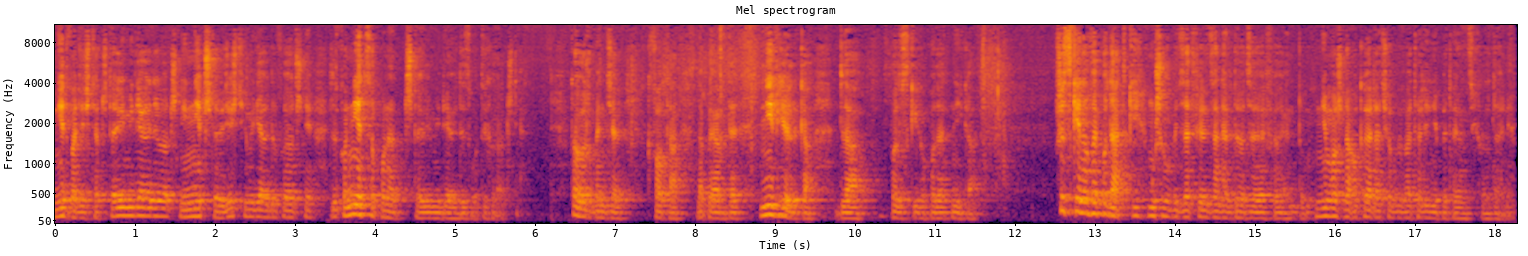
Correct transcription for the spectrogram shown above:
nie 24 miliardy rocznie, nie 40 miliardów rocznie, tylko nieco ponad 4 miliardy złotych rocznie. To już będzie kwota naprawdę niewielka dla polskiego podatnika. Wszystkie nowe podatki muszą być zatwierdzane w drodze referendum. Nie można okradać obywateli, nie pytając ich o zdanie.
